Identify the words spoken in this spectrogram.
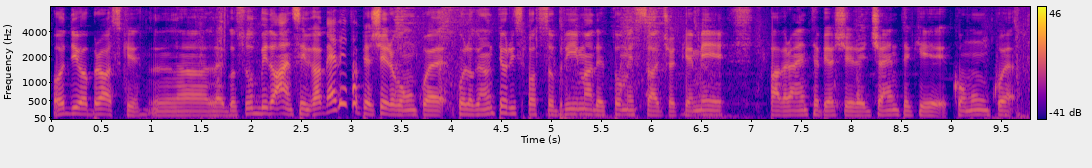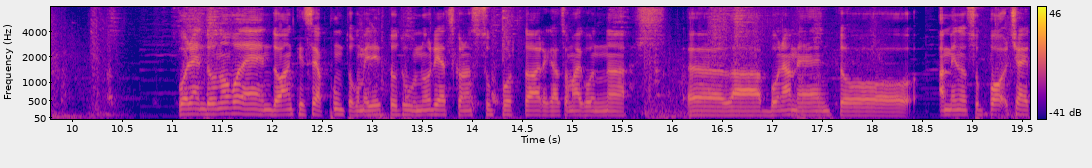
Oddio Broski, leggo subito. Anzi a me fa piacere comunque Quello che non ti ho risposto prima del tuo messaggio che a me fa veramente piacere Gente che comunque Volendo o non volendo Anche se appunto come hai detto tu Non riescono a supportare Casomai con uh, L'abbonamento Almeno supporto Cioè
